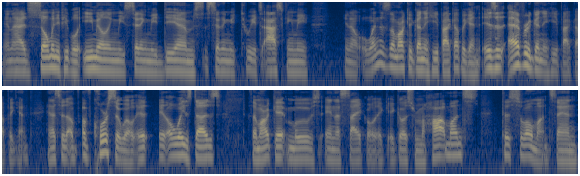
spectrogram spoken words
And I had so many people emailing me, sending me DMs, sending me tweets, asking me, you know, when is the market going to heat back up again? Is it ever going to heat back up again? And I said, of, of course it will. It, it always does. The market moves in a cycle. It, it goes from hot months to slow months. And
